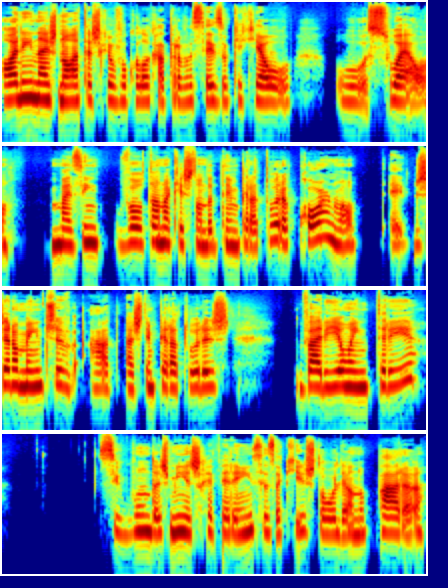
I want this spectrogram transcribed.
Olhem nas notas que eu vou colocar para vocês o que, que é o, o swell. Mas em, voltando à questão da temperatura, Cornwall, é, geralmente a, as temperaturas variam entre segundo as minhas referências aqui, estou olhando para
